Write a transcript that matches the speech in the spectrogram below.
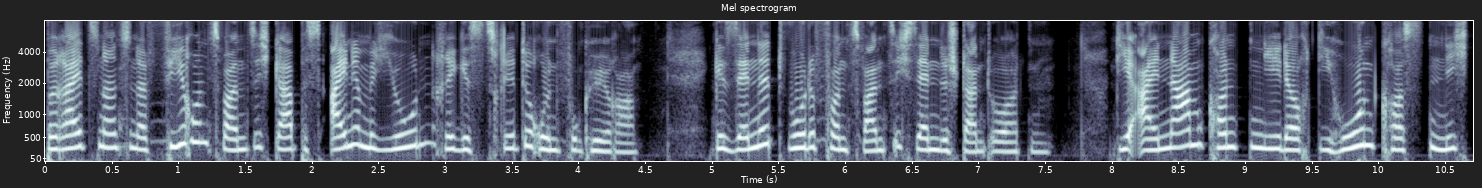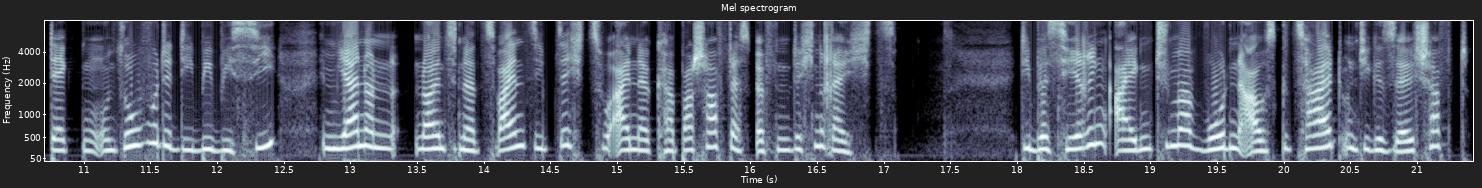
Bereits 1924 gab es eine Million registrierte Rundfunkhörer. Gesendet wurde von 20 Sendestandorten. Die Einnahmen konnten jedoch die hohen Kosten nicht decken und so wurde die BBC im Jahr 1972 zu einer Körperschaft des öffentlichen Rechts. Die bisherigen Eigentümer wurden ausgezahlt und die Gesellschaft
